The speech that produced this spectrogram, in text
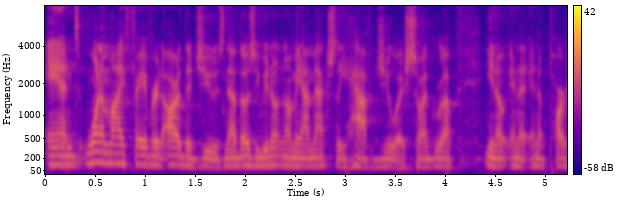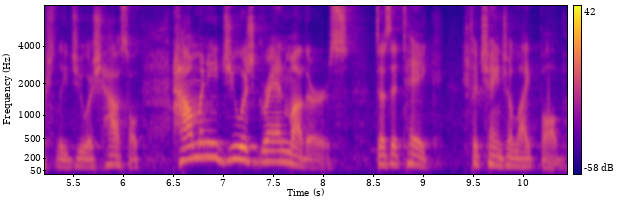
And one of my favorite are the Jews. Now, those of you who don't know me, I'm actually half Jewish. So I grew up, you know, in a, in a partially Jewish household. How many Jewish grandmothers does it take to change a light bulb?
